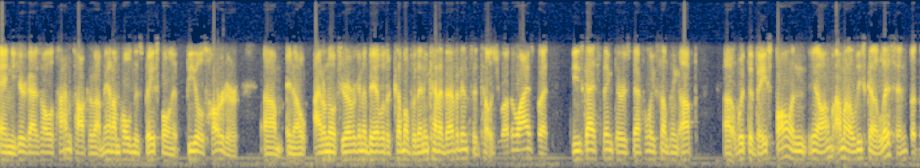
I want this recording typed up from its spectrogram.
And you hear guys all the time talking about, man, I'm holding this baseball and it feels harder. Um, you know, I don't know if you're ever going to be able to come up with any kind of evidence that tells you otherwise, but these guys think there's definitely something up uh, with the baseball, and you know, I'm, I'm at least going to listen. But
